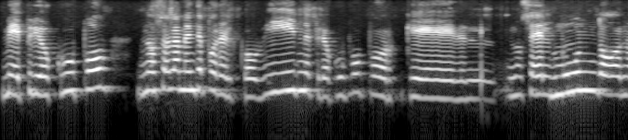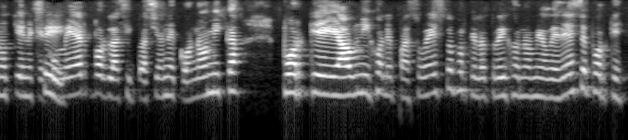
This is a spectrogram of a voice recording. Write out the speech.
Me preocupo no solamente por el COVID, me preocupo porque, no sé, el mundo no tiene que comer, por la situación económica, porque a un hijo le pasó esto, porque el otro hijo no me obedece, porque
